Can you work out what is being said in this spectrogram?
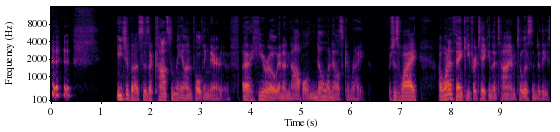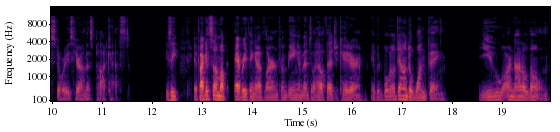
Each of us is a constantly unfolding narrative, a hero in a novel no one else can write, which is why I want to thank you for taking the time to listen to these stories here on this podcast. You see, if I could sum up everything I've learned from being a mental health educator, it would boil down to one thing you are not alone.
